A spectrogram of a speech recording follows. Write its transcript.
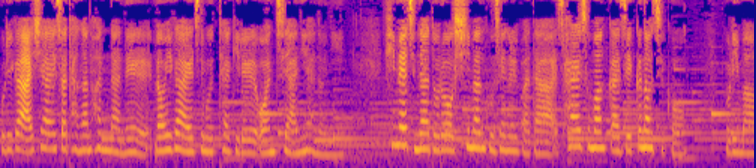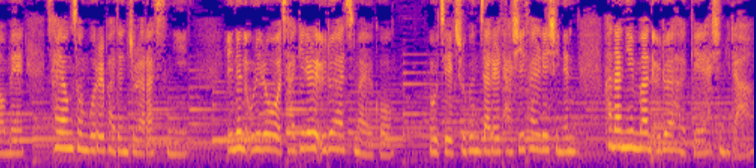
우리가 아시아에서 당한 환난을 너희가 알지 못하기를 원치 아니하노니 힘에 지나도록 심한 고생을 받아 살 소망까지 끊어지고 우리 마음에 사형 선고를 받은 줄 알았으니 이는 우리로 자기를 의뢰하지 말고 오직 죽은 자를 다시 살리시는 하나님만 의뢰하게 하심이라.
